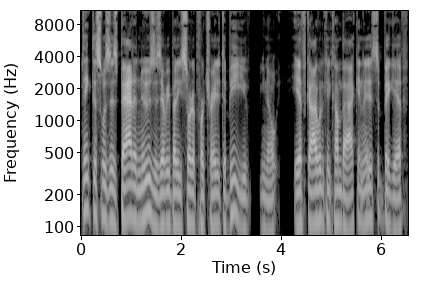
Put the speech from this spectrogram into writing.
think this was as bad a news as everybody sort of portrayed it to be. You you know, if Godwin can come back, and it's a big if,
